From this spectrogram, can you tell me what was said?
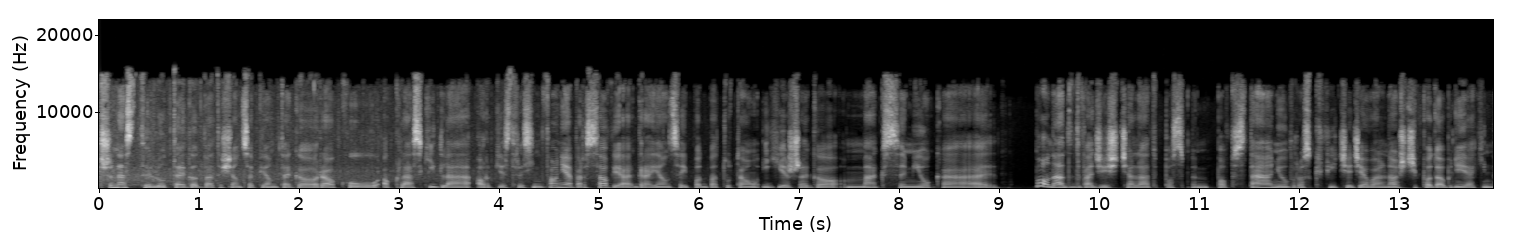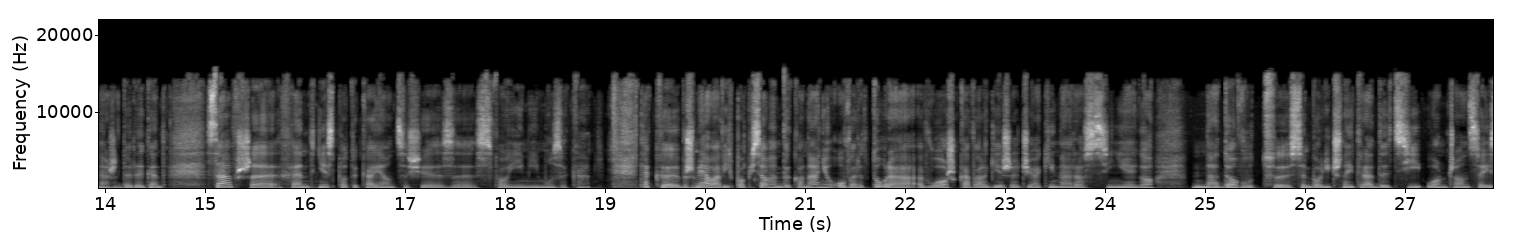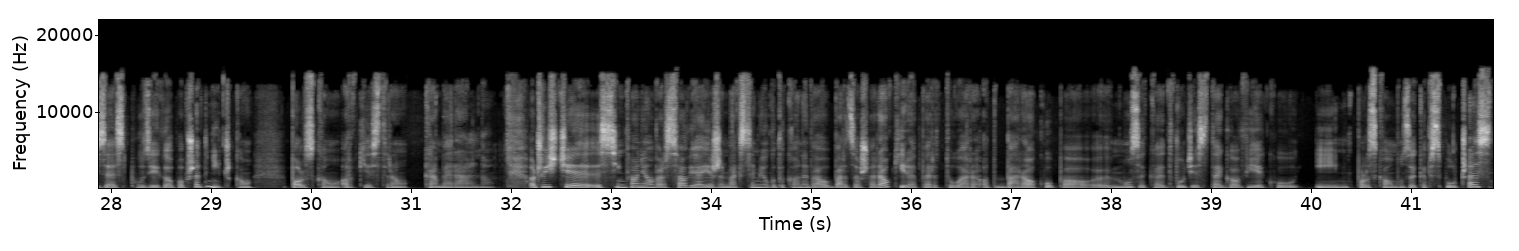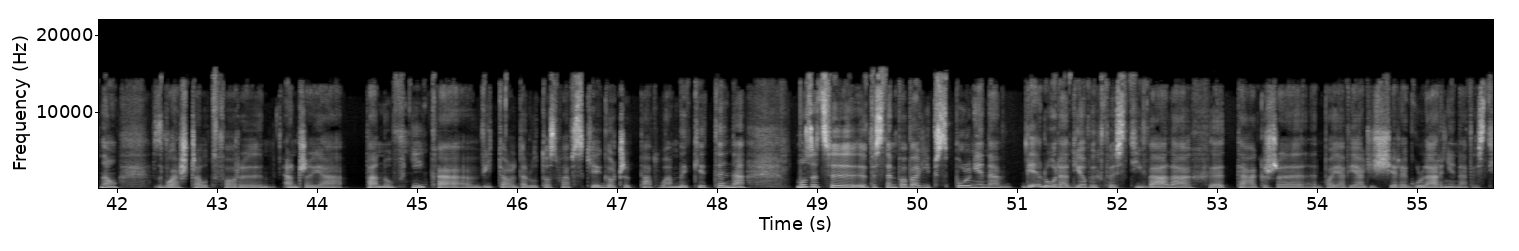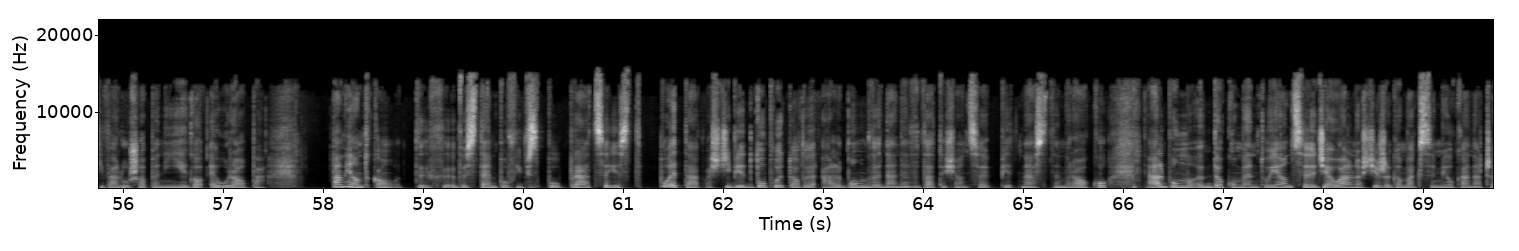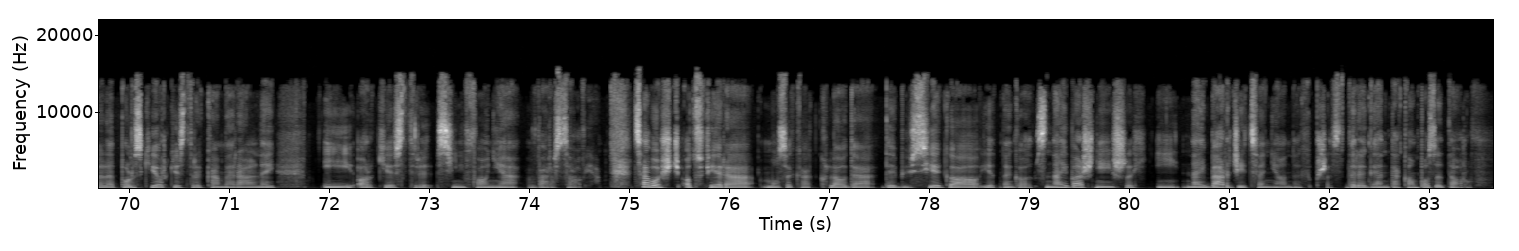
13 lutego 2005 roku oklaski dla Orkiestry Sinfonia Warszawia grającej pod batutą Jerzego Maksymiuka ponad 20 lat po swym powstaniu, w rozkwicie działalności, podobnie jak i nasz dyrygent, zawsze chętnie spotykający się ze swoimi muzykami. Tak e, brzmiała w ich popisowym wykonaniu uwertura Włoszka w Algierze Giacchina Rossiniego na dowód symbolicznej tradycji łączącej zespół z jego poprzedniczką, Polską Orkiestrą Kameralną. Oczywiście z Sinfonią Warszawia Jerzy Maksymiuk wykonywał bardzo szeroki repertuar od baroku po e, muzykę XX wieku i polską muzykę współczesną, zwłaszcza utwory Andrzeja Panównika, Witolda Lutosławskiego czy Pawła Mykietyna. Muzycy występowali wspólnie na wielu radiowych festiwalach, także pojawiali się regularnie na festiwalu Chopin i jego Europa. Pamiątką tych występów i współpracy jest płyta, właściwie dwupłytowy album wydany w 2015 roku. Album dokumentujący działalność Jerzego Maksymiuka na czele Polskiej Orkiestry Kameralnej i Orkiestry Sinfonia Warszawia. Całość otwiera muzyka Claude'a Debussy'ego, jednego z najważniejszych i najbardziej cenionych przez dyrygenta kompozytorów.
